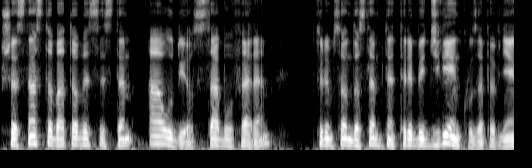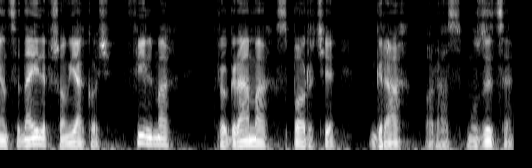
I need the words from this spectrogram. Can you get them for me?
w 16-watowy system audio z subwooferem, w którym są dostępne tryby dźwięku zapewniające najlepszą jakość w filmach, programach, sporcie, grach oraz muzyce.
